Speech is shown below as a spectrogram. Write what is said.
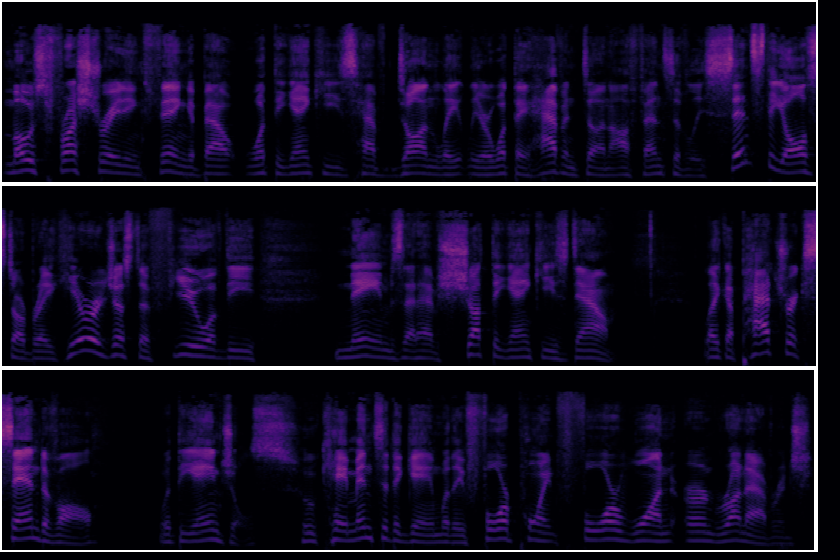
most frustrating thing about what the Yankees have done lately or what they haven't done offensively. Since the All Star break, here are just a few of the names that have shut the Yankees down. Like a Patrick Sandoval with the Angels, who came into the game with a 4.41 earned run average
